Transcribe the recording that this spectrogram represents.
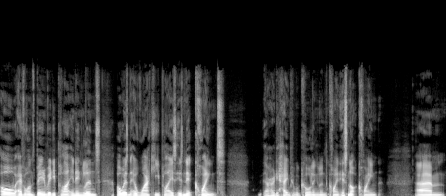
Oh, everyone's being really polite in England. Oh, isn't it a wacky place? Isn't it quaint? I already hate people call England quaint. It's not quaint. Um,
